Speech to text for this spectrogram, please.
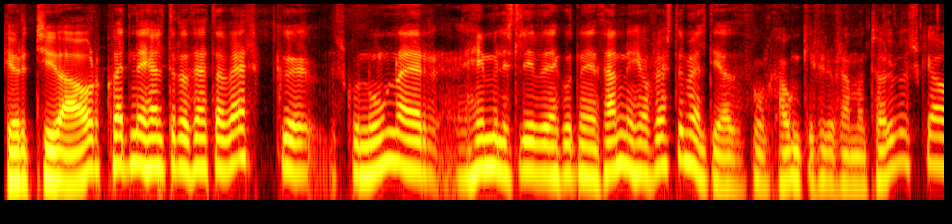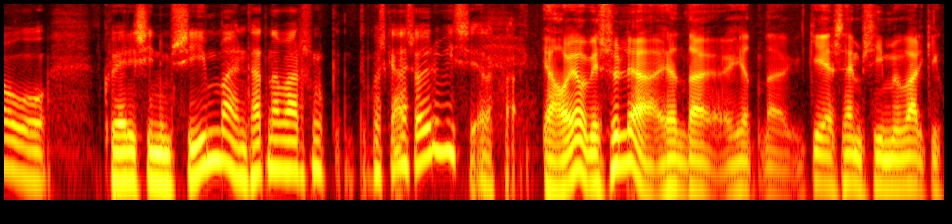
40 ár. Hvernig heldur þetta verk? Eh, sko núna er heimilislífið einhvern veginn þannig hjá flestum held ég að fólk hangir fyrir fram á tölvuskjá og hver í sínum síma en þarna var svona kannski aðeins öðruvísi eða hvað? Já, já, vissulega, hérna, hérna GSM sími var ekki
